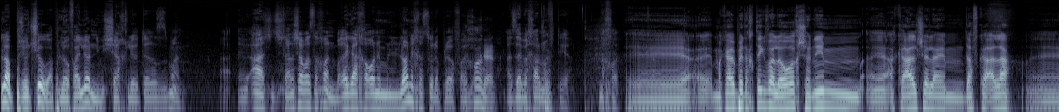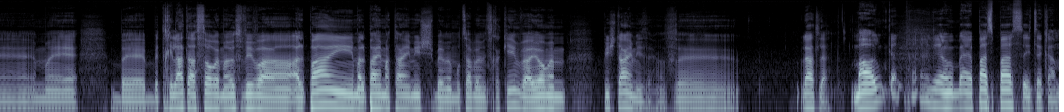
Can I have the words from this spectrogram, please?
לא, פשוט שוב, הפלייאוף העליון נמשך לי יותר זמן. אה, שנה שעברה זה נכון, ברגע האחרון הם לא נכנסו לפלייאוף העליון. נכון. כן. אז זה בכלל מפתיע. נכון. אה, מכבי פתח תקווה לאורך שנים, אה, הקהל שלהם דווקא עלה. הם, בתחילת העשור הם היו סביב ה-2,000, 2,200 איש בממוצע במשחקים, והיום הם פי שתיים מזה, אז לאט לאט. מה, כן, פס פס יצא קם.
